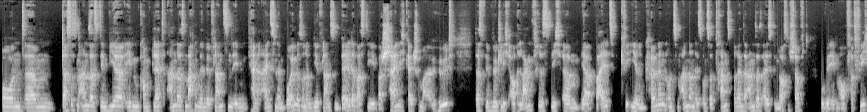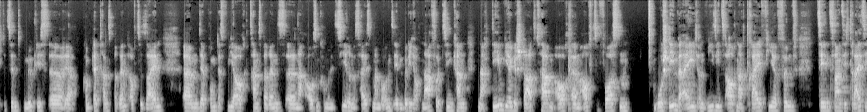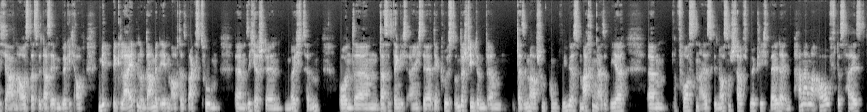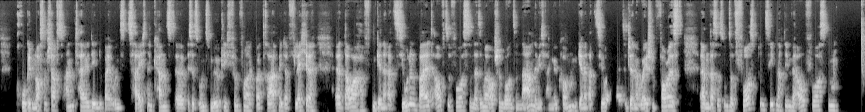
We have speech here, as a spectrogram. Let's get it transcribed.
Und ähm, das ist ein Ansatz, den wir eben komplett anders machen, wenn wir pflanzen eben keine einzelnen Bäume, sondern wir pflanzen Wälder, was die Wahrscheinlichkeit schon mal erhöht, dass wir wirklich auch langfristig ähm, ja, Wald kreieren können. Und zum anderen ist unser transparenter Ansatz als Genossenschaft wo wir eben auch verpflichtet sind, möglichst äh, ja, komplett transparent auch zu sein. Ähm, der Punkt, dass wir auch Transparenz äh, nach außen kommunizieren. Das heißt, man bei uns eben wirklich auch nachvollziehen kann, nachdem wir gestartet haben, auch ähm, aufzuforsten, wo stehen wir eigentlich und wie sieht's auch nach drei, vier, fünf, 10, 20, 30 Jahren aus, dass wir das eben wirklich auch mit begleiten und damit eben auch das Wachstum ähm, sicherstellen möchten. Und ähm, das ist, denke ich, eigentlich der, der größte Unterschied. Und ähm, da sind wir auch schon Punkt, wie wir es machen. Also wir ähm, forsten als Genossenschaft wirklich Wälder in Panama auf. Das heißt, pro Genossenschaftsanteil, den du bei uns zeichnen kannst, äh, ist es uns möglich, 500 Quadratmeter Fläche äh, dauerhaften Generationenwald aufzuforsten. Da sind wir auch schon bei unserem Namen nämlich angekommen. Generation, also Generation Forest. Ähm, das ist unser Forstprinzip, nach dem wir aufforsten.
